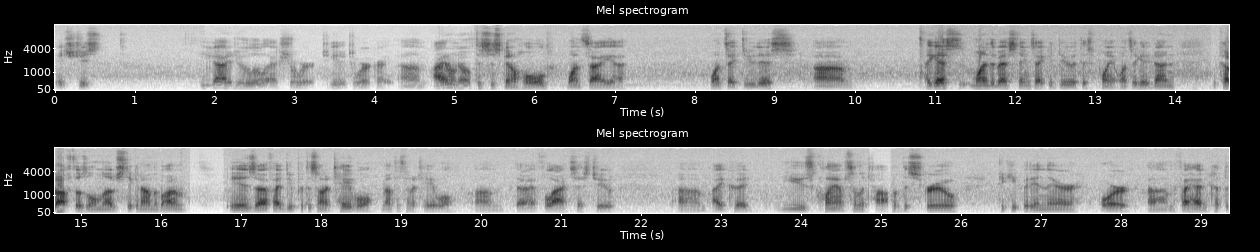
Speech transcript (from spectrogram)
it's just you got to do a little extra work to get it to work right. Um, I don't know if this is gonna hold once I uh, once I do this. Um, I guess one of the best things I could do at this point, once I get it done and cut off those little nubs sticking on the bottom, is uh, if I do put this on a table, mount this on a table um, that I have full access to, um, I could use clamps on the top of the screw to keep it in there or um, if I hadn't cut the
